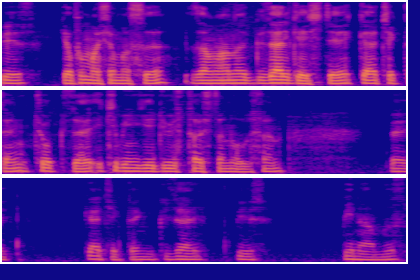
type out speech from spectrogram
bir yapım aşaması. Zamanı güzel geçti. Gerçekten çok güzel. 2700 taştan oluşan ve gerçekten güzel bir binamız.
